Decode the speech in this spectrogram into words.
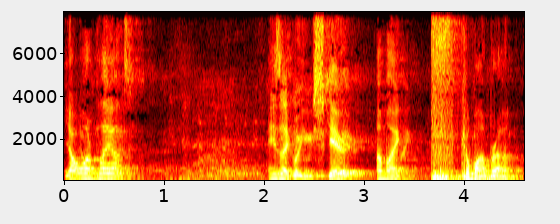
y'all want to play us?" And he's like, "What? You scared?" I'm like, "Come on, bro."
